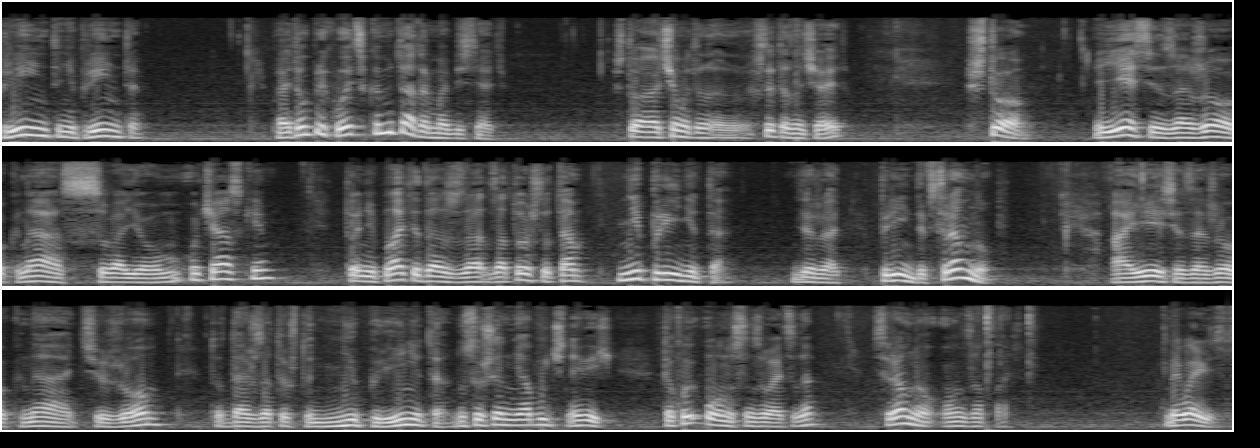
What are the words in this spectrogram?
Принято, не принято. Поэтому приходится комментаторам объяснять, что, о чем это, что это означает. Что если зажег на своем участке, то не платит даже за, за то, что там не принято держать. Принято все равно. А если зажег на чужом, то даже за то, что не принято, ну, совершенно необычная вещь, такой онус называется, да, все равно он заплатит. Договорились.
